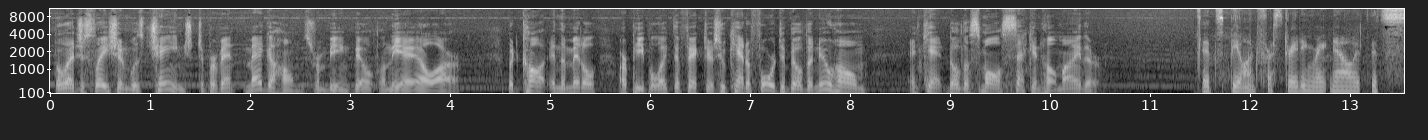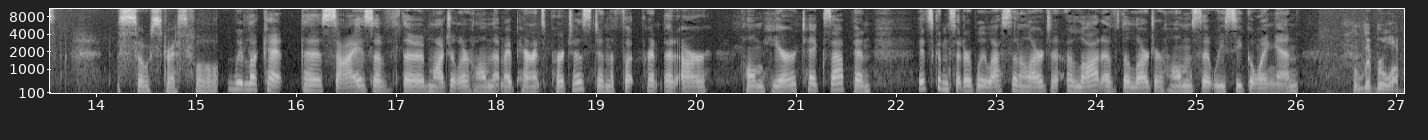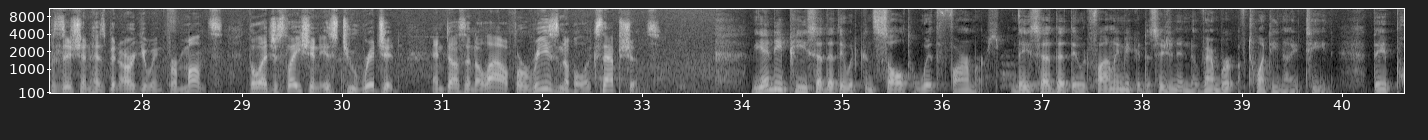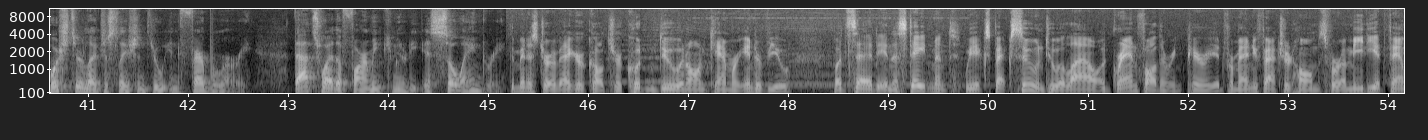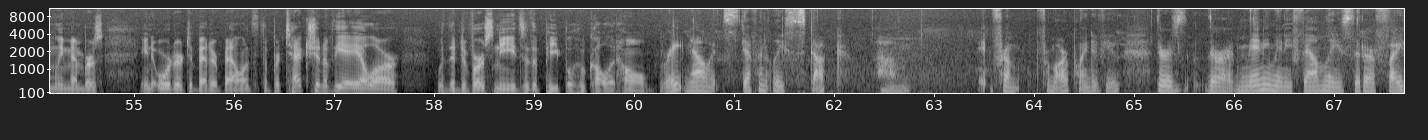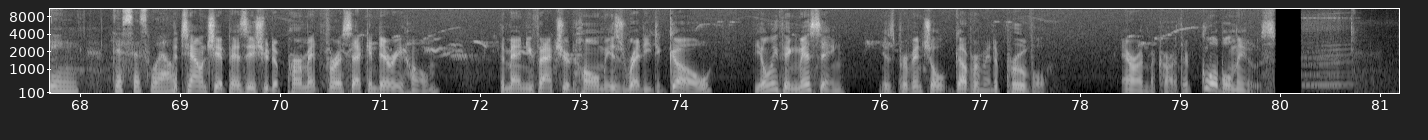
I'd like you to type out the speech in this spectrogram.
The legislation was changed to prevent mega homes from being built on the ALR. But caught in the middle are people like the Fichters who can't afford to build a new home and can't build a small second home either. It's beyond frustrating right now. It's so stressful. We look at the size of the modular home that my parents purchased and the footprint that our home here takes up, and it's considerably less than a, large, a lot of the larger homes that we see going in. The Liberal opposition has been arguing for months the legislation is too rigid and doesn't allow for reasonable exceptions. The NDP said that they would consult with farmers. They said that they would finally make a decision in November of 2019. They pushed their legislation through in February. That's why the farming community is so angry. The Minister of Agriculture couldn't do an on camera interview, but said in a statement, We expect soon to allow a grandfathering period for manufactured homes for immediate family members in order to better balance the protection of the ALR with the diverse needs of the people who call it home. Right now, it's definitely stuck. Um, from from our point of view, there's there are many many families that are fighting this as well. The township has issued a permit for a secondary home. The manufactured home is ready to go. The only thing missing is provincial government approval. Aaron McArthur, Global News.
